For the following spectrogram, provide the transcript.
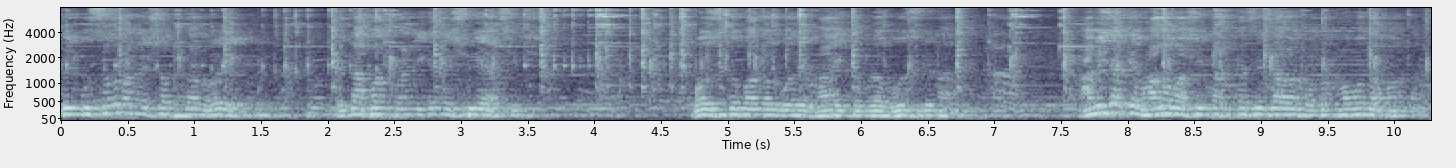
তুই মুসলমানের সন্তান হয়ে এই নাপাক প্রাণীকে নিয়ে শুয়ে আছিস। মজনু পাগল বলে, ভাই, তোমরা বুঝবে না। আমি যাকে ভালোবাসি, তার কাছে যাওয়ার কত ক্ষমতা আমার না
